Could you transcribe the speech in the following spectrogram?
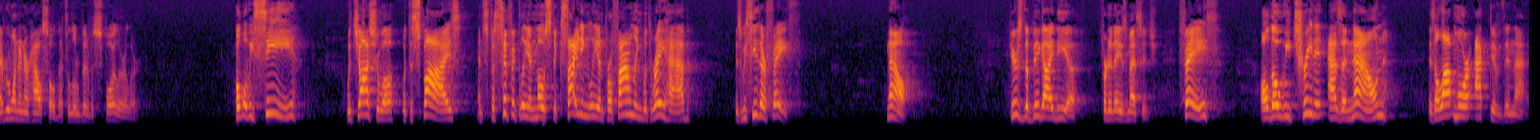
everyone in her household. That's a little bit of a spoiler alert. But what we see with Joshua, with the spies, and specifically and most excitingly and profoundly with Rahab, is we see their faith. Now, Here's the big idea for today's message faith, although we treat it as a noun, is a lot more active than that.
